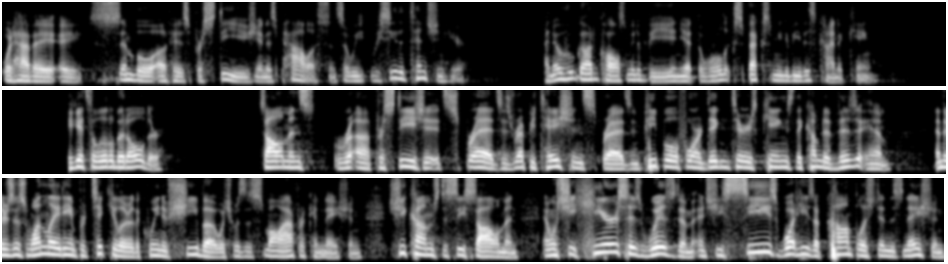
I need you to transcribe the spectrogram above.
would have a, a symbol of his prestige in his palace. And so we, we see the tension here. I know who God calls me to be, and yet the world expects me to be this kind of king. He gets a little bit older. Solomon's uh, prestige, it spreads, his reputation spreads, and people, foreign dignitaries, kings, they come to visit him. And there's this one lady in particular, the Queen of Sheba, which was a small African nation. She comes to see Solomon. And when she hears his wisdom and she sees what he's accomplished in this nation,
